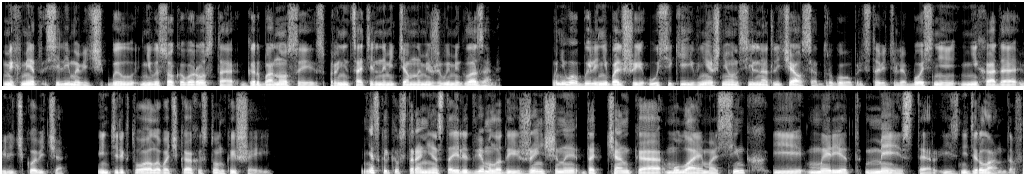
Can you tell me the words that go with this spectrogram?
Мехмед Селимович был невысокого роста, горбоносый, с проницательными темными живыми глазами. У него были небольшие усики, и внешне он сильно отличался от другого представителя Боснии, Нихада Величковича, интеллектуала в очках и с тонкой шеей. Несколько в стороне стояли две молодые женщины, датчанка Мулайма Сингх и Мэриет Мейстер из Нидерландов.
